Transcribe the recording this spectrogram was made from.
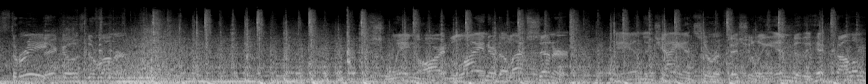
strike three. There goes the runner. Swing hard liner to left center. And the Giants are officially into the hit column.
